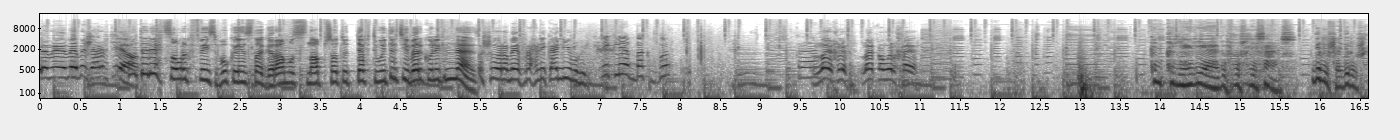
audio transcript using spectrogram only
ما- ما- ما- باش عرفتيها. وانت ليه تصورك في فيسبوك وانستغرام وسناب شات وحتى في تويتر تيباركوا لك الناس. الصورة ما يفرح لك اللي يبغي ليك ليه باك بو؟ شكرا. الله يخلف الله يقوي الخير. كنكريها ليا هادو فلوس ليسانس دروشة دروشة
